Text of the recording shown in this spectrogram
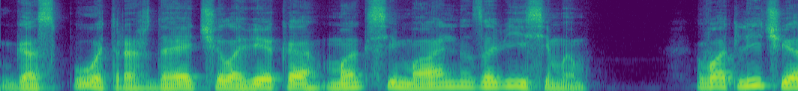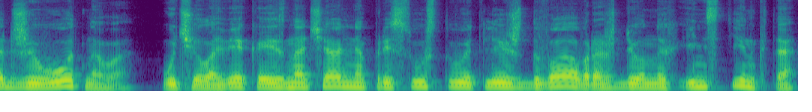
Господь рождает человека максимально зависимым. В отличие от животного, у человека изначально присутствуют лишь два врожденных инстинкта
